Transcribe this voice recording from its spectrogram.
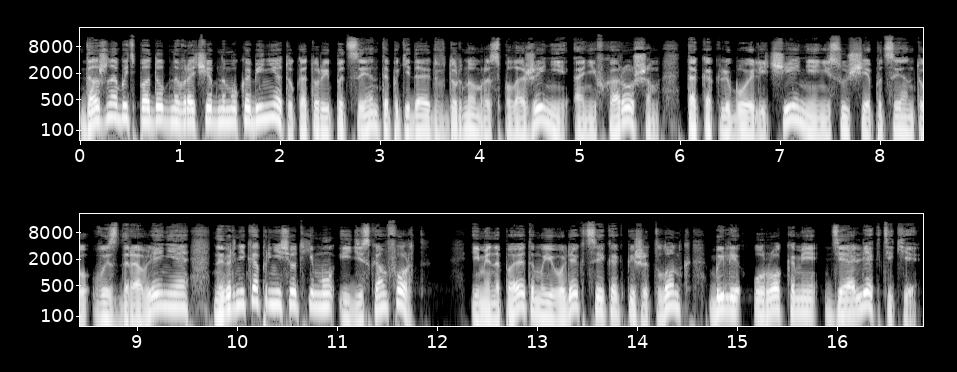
должна быть подобна врачебному кабинету, который пациенты покидают в дурном расположении, а не в хорошем, так как любое лечение, несущее пациенту выздоровление, наверняка принесет ему и дискомфорт. Именно поэтому его лекции, как пишет Лонг, были уроками диалектики,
